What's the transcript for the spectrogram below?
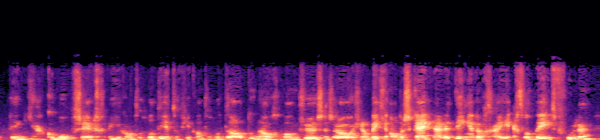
Ik denk, ja, kom op zeg. Je kan toch wel dit of je kan toch wel dat. Doe nou gewoon zus en zo. Als je dan een beetje anders kijkt naar de dingen, dan ga je echt wel beter voelen.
